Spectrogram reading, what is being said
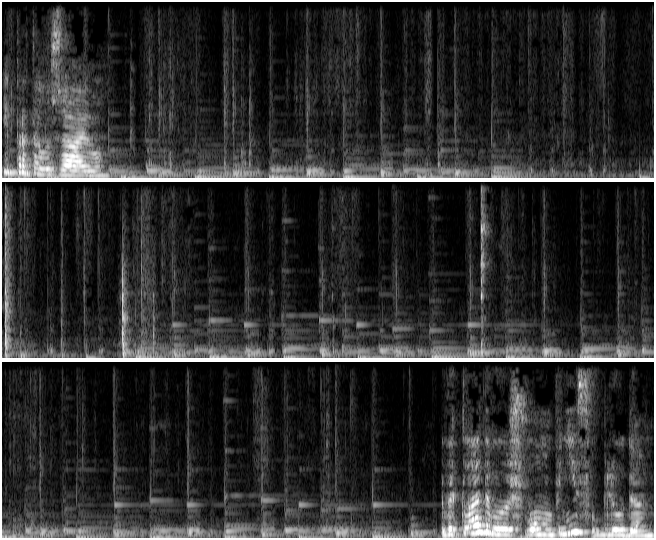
И продолжаю. Выкладываю швом вниз в блюдо.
